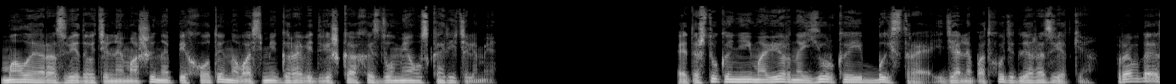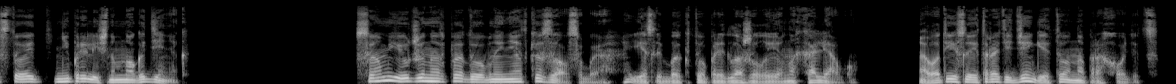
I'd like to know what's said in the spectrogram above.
Малая разведывательная машина пехоты на восьми гравидвижках и с двумя ускорителями. Эта штука неимоверно юркая и быстрая, идеально подходит для разведки. Правда, стоит неприлично много денег. Сам Юджин от подобной не отказался бы, если бы кто предложил ее на халяву. А вот если и тратить деньги, то на проходец.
